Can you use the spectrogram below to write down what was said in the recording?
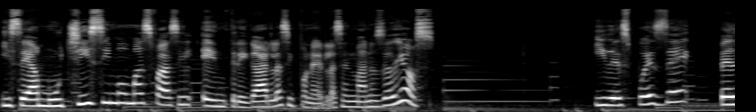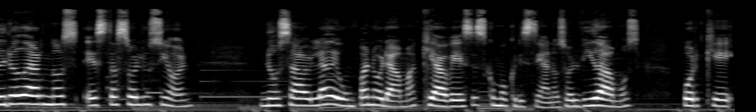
y sea muchísimo más fácil entregarlas y ponerlas en manos de Dios. Y después de Pedro darnos esta solución, nos habla de un panorama que a veces como cristianos olvidamos porque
